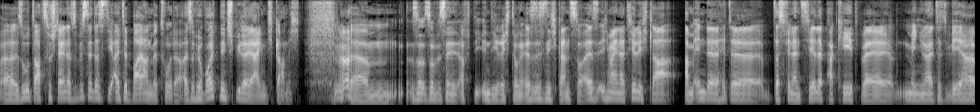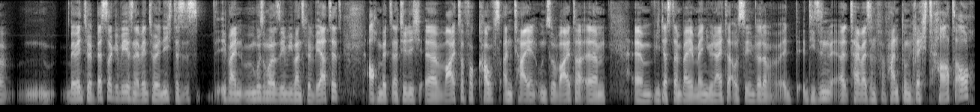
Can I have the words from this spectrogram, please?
äh, so darzustellen. Also ein bisschen, das ist die alte Bayern-Methode. Also wir wollten den Spieler ja eigentlich gar nicht. ähm, so, so ein bisschen auf die, in die Richtung. Es ist nicht ganz so. Also ich meine, natürlich, klar, am Ende hätte das finanzielle Paket bei Man United wäre eventuell besser gewesen, eventuell nicht. Das ist, ich meine, man muss mal sehen, wie man es bewertet. Auch mit natürlich äh, Weiterverkaufsanteilen und so weiter, ähm, ähm, wie das dann bei Man United aussehen würde. Die sind äh, teilweise in Verhandlungen recht hart auch.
